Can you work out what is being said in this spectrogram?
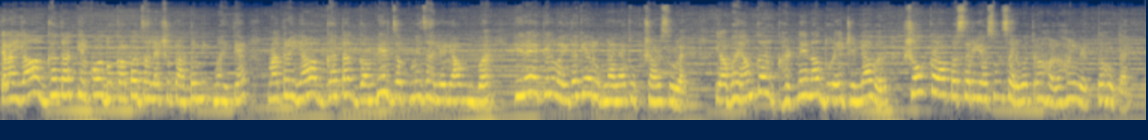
त्याला या अपघातात किरकोळ दुखापत झाल्याची प्राथमिक माहिती आहे. मात्र या अपघातात गंभीर जखमी झालेल्यांवर हिरे येथील वैद्यकीय रुग्णालयात उपचार सुरू आहेत. या भयंकर घटनेनं धुळे जिल्ह्यावर शोककळा पसरली असून सर्वत्र हळहळ व्यक्त होत आहे.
